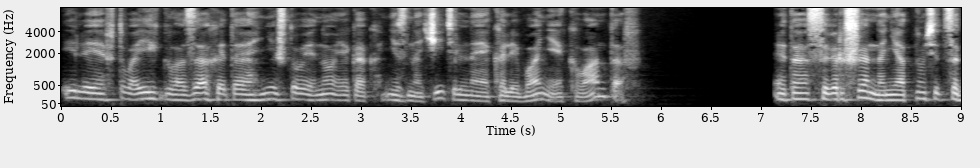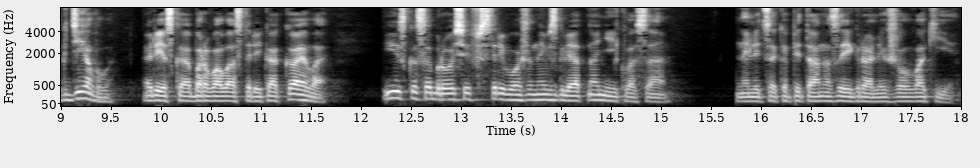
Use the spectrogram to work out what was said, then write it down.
Или в твоих глазах это не что иное, как незначительное колебание квантов? Это совершенно не относится к делу, резко оборвала старика Кайла, искоса бросив встревоженный взгляд на Никласа. На лице капитана заиграли желваки.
